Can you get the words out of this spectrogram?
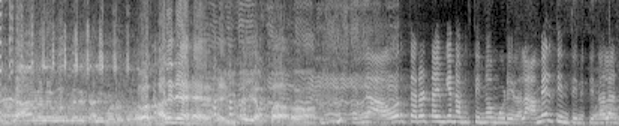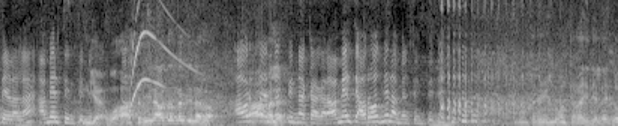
ಅಷ್ಟೇ. ಆಮೇಲೆ ಹೋದ್ಮೇಲೆ ಖಾಲಿ ಮಾಡೋದು. ಓ ಖಾಲಿದೆ ಅಯ್ಯಪ್ಪ ಇಲ್ಲ ಅವ್ರ ತರ ಟೈಮ್ಗೆ ನಮ್ಗೆ ತಿನ್ನೋ ಮೂಡ್ ಇರಲ್ಲ. ಆಮೇಲೆ ತಿಂತೀನಿ ತಿನ್ನಲ್ಲ ಅಂತ ಹೇಳಲ್ಲ. ಆಮೇಲೆ ತಿಂತೀನಿ. ಹಿಂಗೆ ಥರ. ನೀನ್ ಯಾವ ತಂದ ತಿನ್ನಲ್ಲ? ಅವ್ರ ಆಮೇಲೆ. ತಂದ್ರೆ ತಿನ್ನಕ್ಕಾಗಲ್ಲ. ಆಮೇಲೆ ಅವ್ರ ಹೋದ್ಮೇಲೆ ಆಮೇಲೆ ತಿಂತೀನಿ. ಇದೊಂಥರ ಹೆಂಗೋ ಒಂಥರ ಇದೆಯಲ್ಲ ಇದು.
